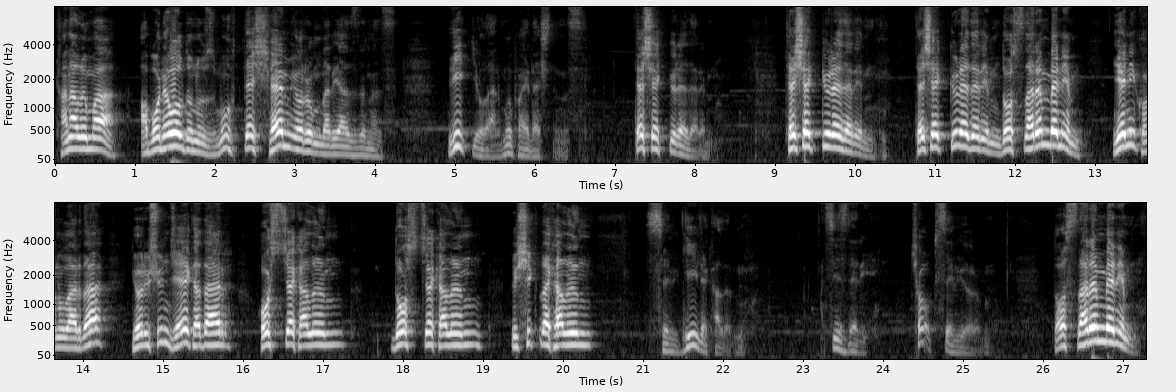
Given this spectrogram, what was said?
kanalıma abone oldunuz, muhteşem yorumlar yazdınız. Videolarımı paylaştınız. Teşekkür ederim. Teşekkür ederim. Teşekkür ederim dostlarım benim. Yeni konularda görüşünceye kadar hoşça kalın, dostça kalın, ışıkla kalın, sevgiyle kalın. Sizleri çok seviyorum. Dostlarım benim.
